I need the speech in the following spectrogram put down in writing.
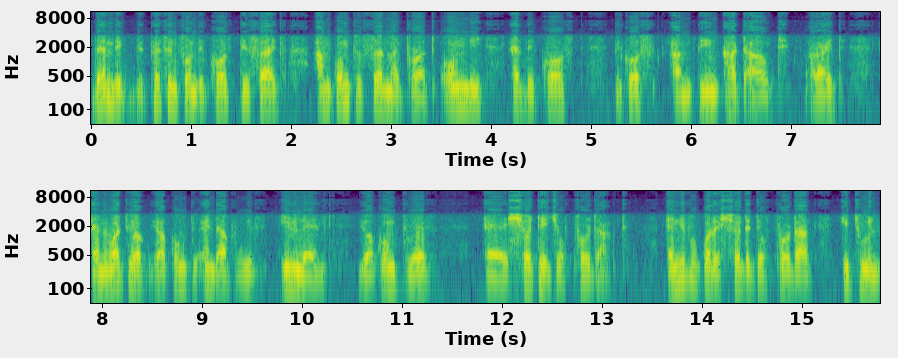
Then the, the person from the coast decides, I'm going to sell my product only at the cost because I'm being cut out, right? And what you are, you are going to end up with inland, you are going to have a shortage of product. And if you've got a shortage of product, it will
